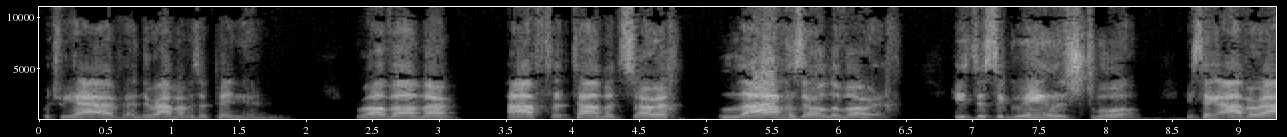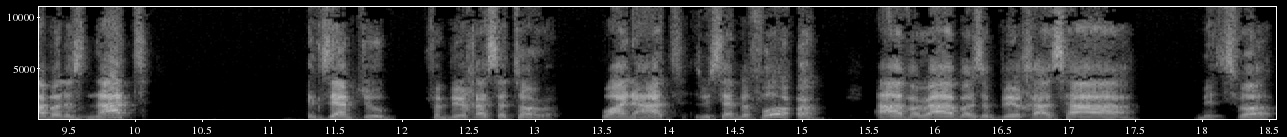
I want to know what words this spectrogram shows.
which we have and the Rambam's opinion. Rav Amar after Talmud Tzarech lachzor levarich. He's disagreeing with Shmuel. He's saying Ahavah Rabbah does not exempt you from birchas Torah. Why not? As we said before, Ahavah Rabbah is a birchas ha mitzvah,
